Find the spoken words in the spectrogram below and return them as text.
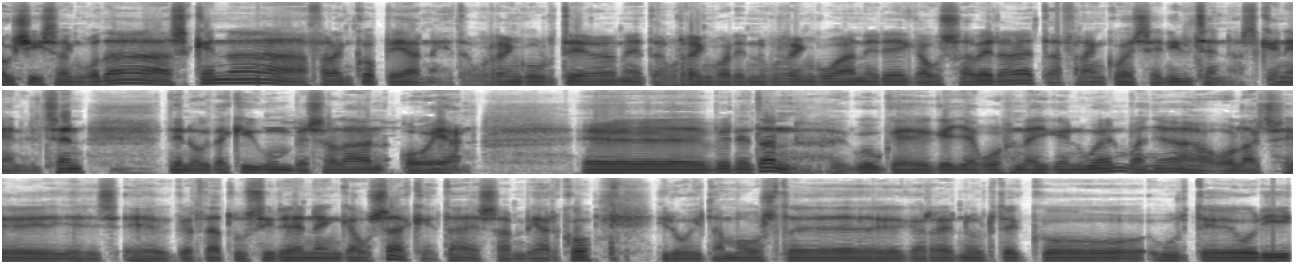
hauxe izango da azkena Franco pean eta urrengo urtean eta urrengoaren urrengoan ere gauza bera eta Franco esen hiltzen azkenean hiltzen denok dakigun bezalan ohean. E, benetan guk e, gehiago nahi genuen baina olak e, gertatu ziren gauzak eta esan beharko irugaita garren urte urte hori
